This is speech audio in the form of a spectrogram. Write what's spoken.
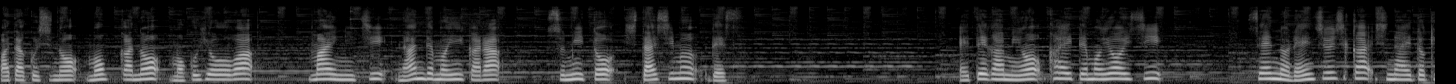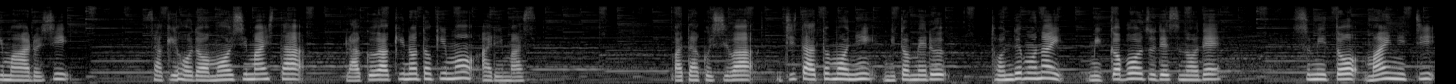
私の目下の目標は毎日何でもいいから墨と親しむです。絵手紙を書いてもよいし線の練習しかしない時もあるし先ほど申しました落書きの時もあります。私は自他ともに認めるとんでもない三日坊主ですので墨と毎日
